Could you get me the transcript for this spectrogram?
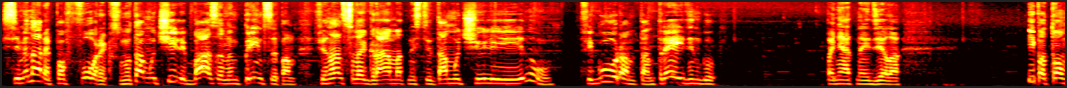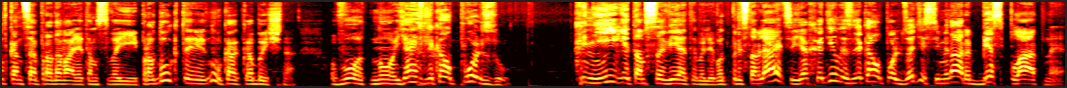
семинары по Форексу, ну там учили базовым принципам финансовой грамотности, там учили, ну, фигурам, там, трейдингу, понятное дело. И потом в конце продавали там свои продукты, ну, как обычно. Вот, но я извлекал пользу книги там советовали. Вот представляете, я ходил, извлекал пользу. Эти семинары бесплатные.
